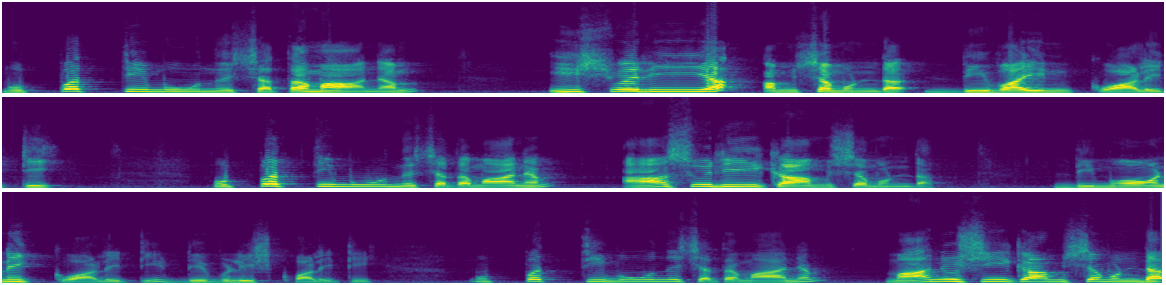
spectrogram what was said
മുപ്പത്തിമൂന്ന് ശതമാനം ഈശ്വരീയ അംശമുണ്ട് ഡിവൈൻ ക്വാളിറ്റി മുപ്പത്തിമൂന്ന് ശതമാനം ആസുരീകാംശമുണ്ട് ഡിമോണിക് ക്വാളിറ്റി ഡെവിളിഷ് ക്വാളിറ്റി മുപ്പത്തിമൂന്ന് ശതമാനം മാനുഷികാംശമുണ്ട്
